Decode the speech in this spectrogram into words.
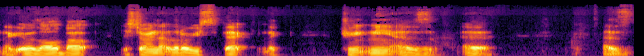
like it was all about just showing that little respect like treat me as a as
